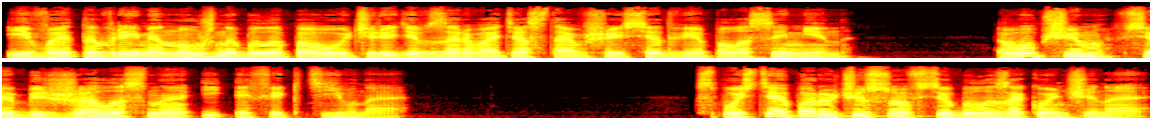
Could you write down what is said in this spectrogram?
и в это время нужно было по очереди взорвать оставшиеся две полосы мин. В общем, все безжалостно и эффективно. Спустя пару часов все было закончено.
